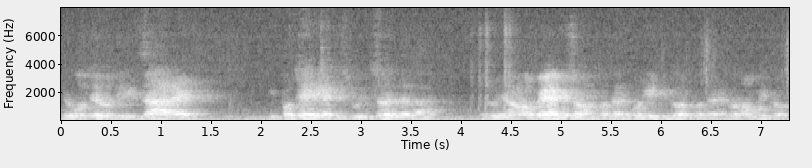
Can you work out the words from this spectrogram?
vuol dire utilizzare i poteri a disposizione dell'Unione Europea che sono il potere politico, il potere economico,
